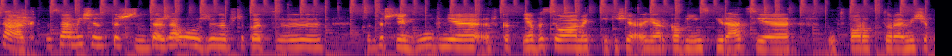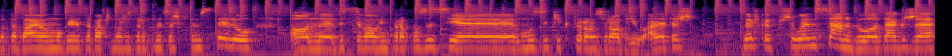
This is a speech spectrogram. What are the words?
Tak, czasami się też zdarzało, że na przykład y, faktycznie głównie ja wysyłałam jakieś Jarkowi inspiracje utworów, które mi się podobają. Mówię, zobacz, może zróbmy coś w tym stylu. On wysyłał mi propozycje muzyki, którą zrobił, ale też na przykład przy When Sun było tak, że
